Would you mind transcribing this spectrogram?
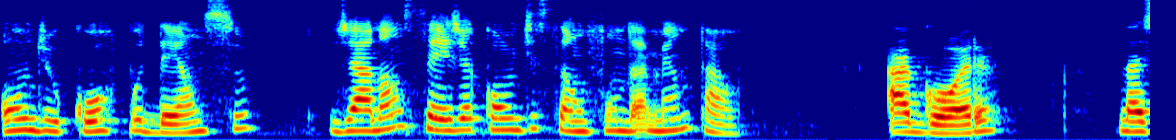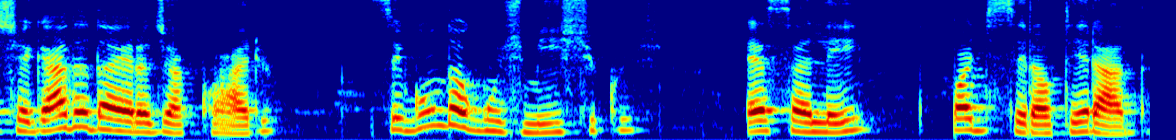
onde o corpo denso já não seja condição fundamental. Agora, na chegada da era de Aquário, segundo alguns místicos, essa lei pode ser alterada.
